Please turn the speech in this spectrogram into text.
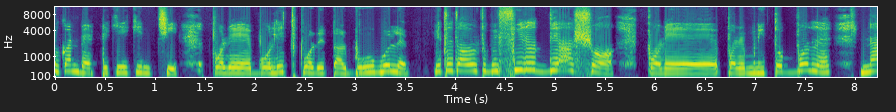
দোকানদার থেকে কিনছি। পরে বলি পরে তার বউ বলে এটা তাও তুমি ফেরত দিয়ে আসো। পরে পরে মৃত বলে, না,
